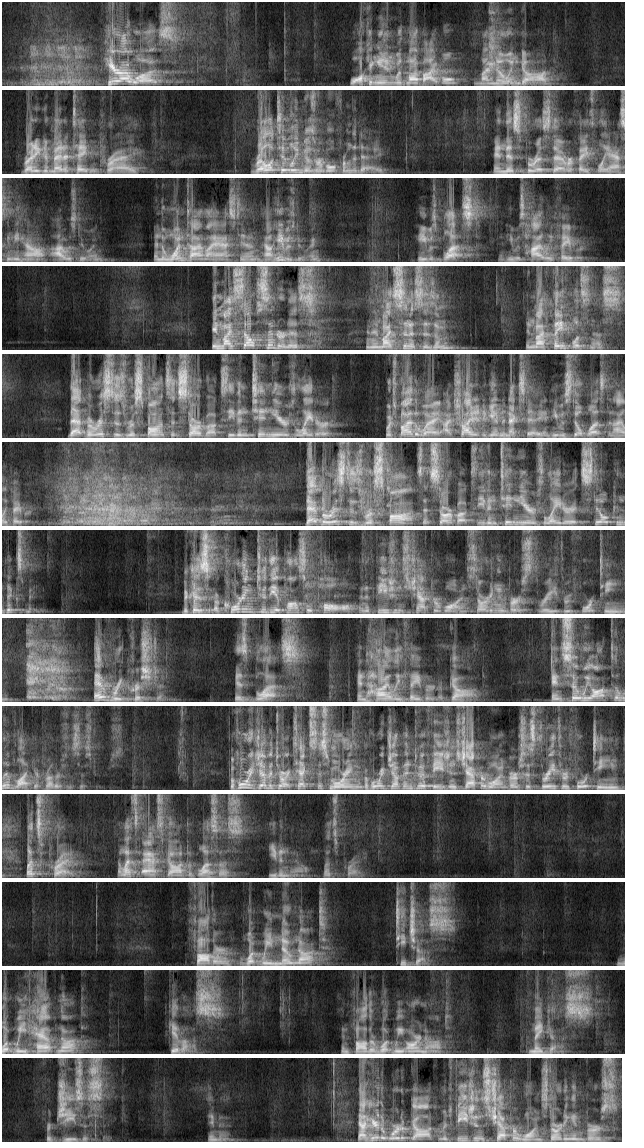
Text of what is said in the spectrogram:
Here I was, walking in with my Bible, and my knowing God, ready to meditate and pray, relatively miserable from the day, and this barista ever faithfully asking me how I was doing. And the one time I asked him how he was doing, he was blessed and he was highly favored. In my self centeredness and in my cynicism, in my faithlessness, that barista's response at Starbucks, even 10 years later, which, by the way, I tried it again the next day and he was still blessed and highly favored. That barista's response at Starbucks, even 10 years later, it still convicts me. Because according to the Apostle Paul in Ephesians chapter 1, starting in verse 3 through 14, every Christian is blessed and highly favored of God. And so we ought to live like it, brothers and sisters. Before we jump into our text this morning, before we jump into Ephesians chapter 1, verses 3 through 14, let's pray. And let's ask God to bless us even now. Let's pray. Father, what we know not, teach us. What we have not, give us. And Father, what we are not, make us. For Jesus' sake. Amen. Now, hear the word of God from Ephesians chapter 1, starting in verse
